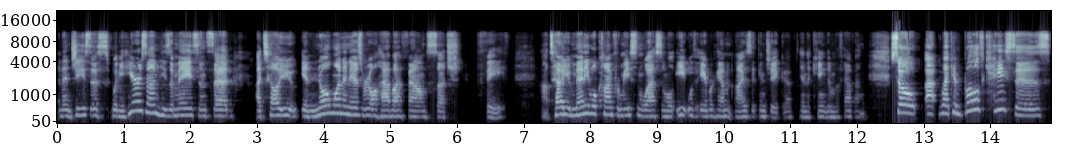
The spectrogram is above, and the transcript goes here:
And then Jesus, when he hears them, he's amazed and said, I tell you, in no one in Israel have I found such faith. I'll tell you, many will come from east and west and will eat with Abraham and Isaac and Jacob in the kingdom of heaven. So, uh, like in both cases,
